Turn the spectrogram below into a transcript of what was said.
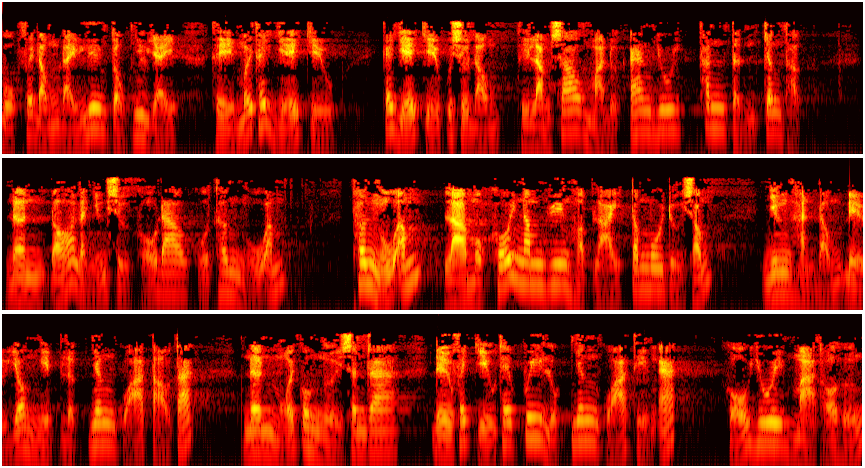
buộc phải động đậy liên tục như vậy thì mới thấy dễ chịu. Cái dễ chịu của sự động thì làm sao mà được an vui, thanh tịnh, chân thật. Nên đó là những sự khổ đau của thân ngủ ấm. Thân ngủ ấm là một khối năm duyên hợp lại trong môi trường sống, nhưng hành động đều do nghiệp lực nhân quả tạo tác, nên mỗi con người sinh ra đều phải chịu theo quy luật nhân quả thiện ác, khổ vui mà thọ hưởng,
